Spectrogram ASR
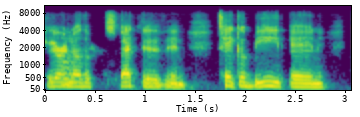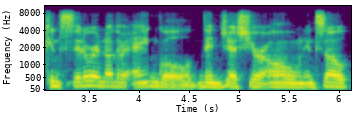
hear oh. another perspective and take a beat and consider another angle than just your own. And so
